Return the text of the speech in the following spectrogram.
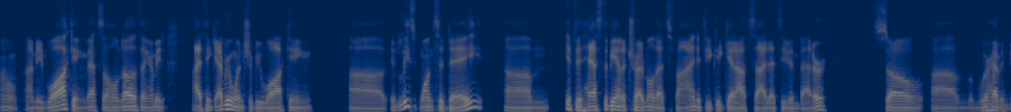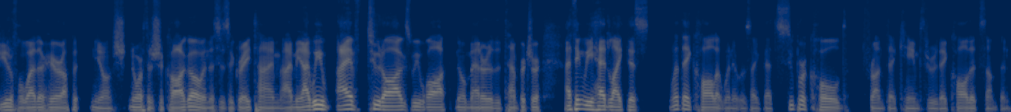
oh, I mean, walking, that's a whole nother thing. I mean, I think everyone should be walking uh, at least once a day. Um, if it has to be on a treadmill, that's fine. If you could get outside, that's even better. So um, we're having beautiful weather here up at you know sh- north of Chicago, and this is a great time. I mean, I we I have two dogs. We walk no matter the temperature. I think we had like this what they call it when it was like that super cold front that came through. They called it something,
